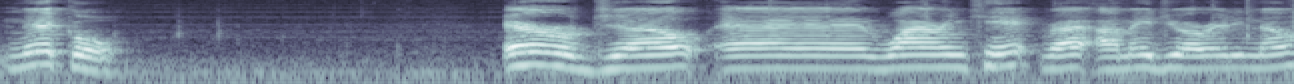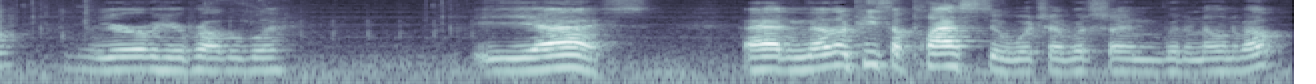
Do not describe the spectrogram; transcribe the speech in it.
Nickel. Aerogel and wiring kit, right? I made you already know. You're over here probably. Yes. I had another piece of plasteel, which I wish I would have known about.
